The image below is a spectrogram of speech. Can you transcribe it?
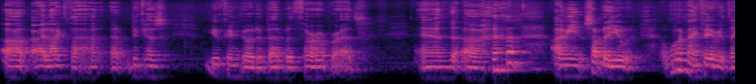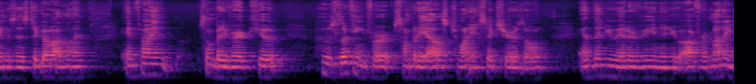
uh, I like that uh, because you can go to bed with thoroughbreds. And uh, I mean, somebody who, one of my favorite things is to go online and find somebody very cute who's looking for somebody else 26 years old, and then you intervene and you offer money,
